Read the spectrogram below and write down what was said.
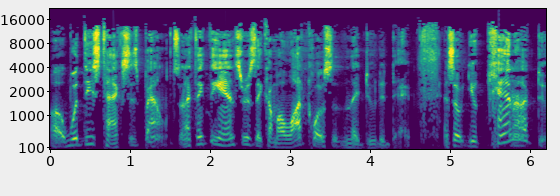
uh, would these taxes balance? And I think the answer is they come a lot closer than they do today. And so you cannot do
